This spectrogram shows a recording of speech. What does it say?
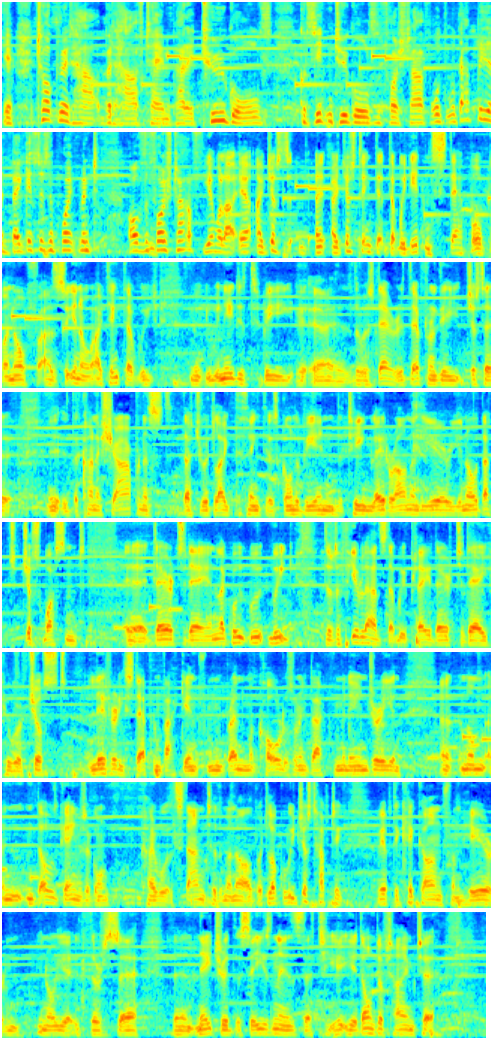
Yeah, talking about half, about half time, Paddy, two goals, conceding two goals in the first half. Would, would that be the biggest disappointment of the first half? Yeah, well, I, I just I just think that, that we didn't step up enough. As you know, I think that we we needed to be. Uh, there was definitely just a, the kind of sharpness that you would like to think there's going to be in the team later on in the year. You know, that just wasn't uh, there today. And like we, we, we, there's a few lads that we played there today who were just literally stepping back in from Brendan McCole was only back from an injury, and and, and those those games are going kind of will stand to them and all. But look, we just have to we have to kick on from here. And you know, you, there's uh, the nature of the season is that you, you don't have time to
